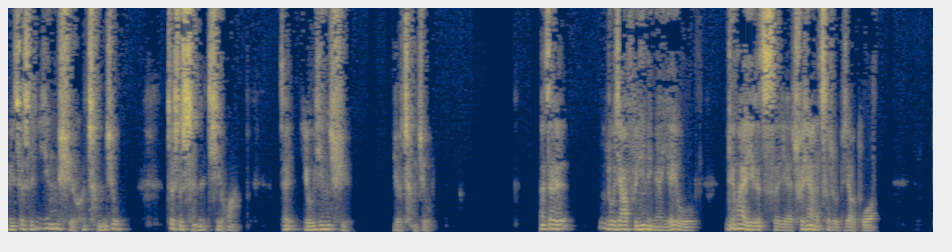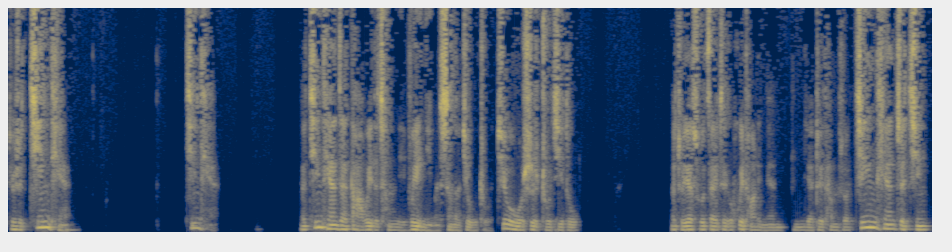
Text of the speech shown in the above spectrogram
所以这是应许和成就，这是神的计划，在有应许，有成就。那在路加福音里面也有另外一个词，也出现的次数比较多，就是今天。今天，那今天在大卫的城里为你们生了救主，就是主基督。那主耶稣在这个会堂里面也对他们说：“今天这经。”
